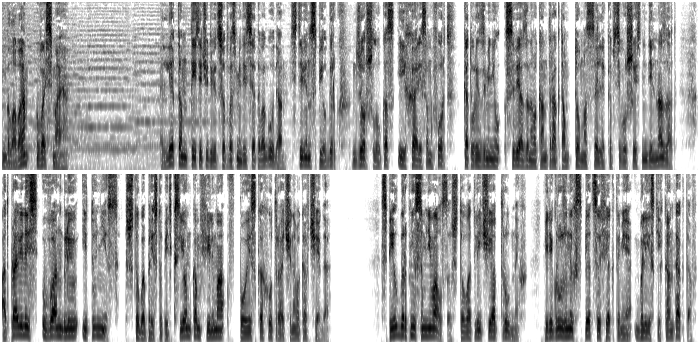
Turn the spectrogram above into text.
Глава 8 Летом 1980 года Стивен Спилберг, Джордж Лукас и Харрисон Форд, который заменил связанного контрактом Тома Селлика всего шесть недель назад, отправились в Англию и Тунис, чтобы приступить к съемкам фильма «В поисках утраченного ковчега». Спилберг не сомневался, что в отличие от трудных, перегруженных спецэффектами близких контактов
